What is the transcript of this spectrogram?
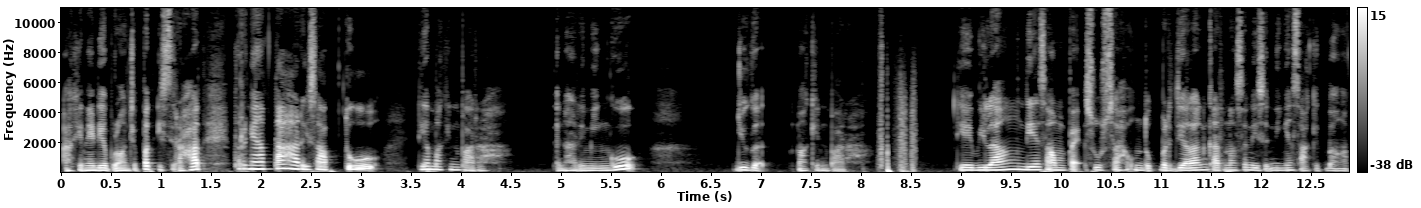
Akhirnya dia pulang cepat istirahat. Ternyata hari Sabtu dia makin parah. Dan hari Minggu juga makin parah. Dia bilang dia sampai susah untuk berjalan karena sendi-sendinya sakit banget.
